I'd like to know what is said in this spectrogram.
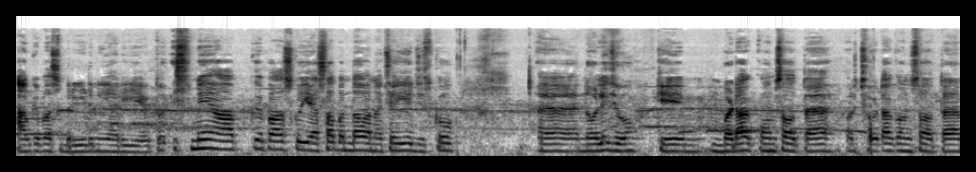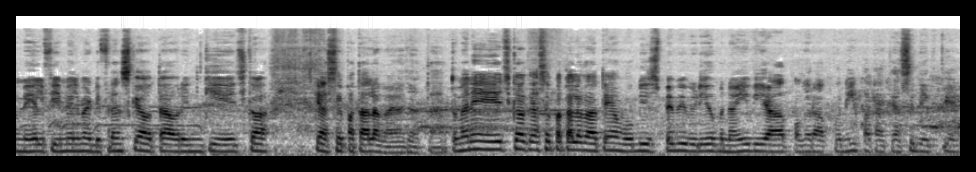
آپ کے پاس بریڈ نہیں آ رہی ہے۔ تو اس میں آپ کے پاس کوئی ایسا بندہ ہونا چاہیے جس کو نالج ہو کہ بڑا کون سا ہوتا ہے اور چھوٹا کون سا ہوتا ہے میل فیمیل میں ڈفرینس کیا ہوتا ہے اور ان کی ایج کا کیسے پتہ لگایا جاتا ہے۔ تو میں نے ایج کا کیسے پتہ لگاتے ہیں وہ بھی اس پہ بھی ویڈیو بنائی ہوئی ہے، آپ اگر آپ کو نہیں پتہ کیسے دیکھتے ہیں،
